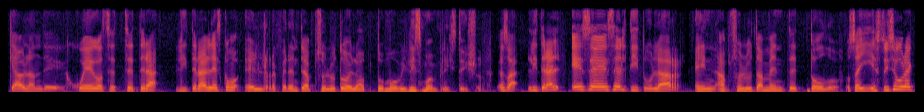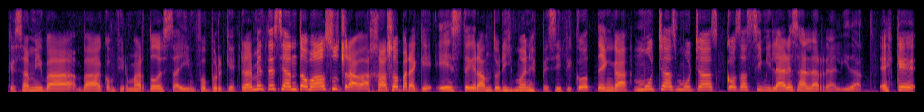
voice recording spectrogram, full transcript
que hablan de juegos, etcétera. Literal, es como el referente absoluto del automovilismo en PlayStation. O sea, literal, ese es el titular en absolutamente todo. O sea, y estoy segura que Sammy va, va a confirmar toda esta info porque realmente se han tomado su trabajazo para que este Gran Turismo en específico tenga muchas, muchas cosas similares a la realidad. Es que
